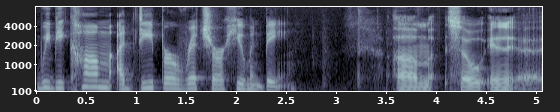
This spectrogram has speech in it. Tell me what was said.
we become a deeper richer human being. Um, So in, uh,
